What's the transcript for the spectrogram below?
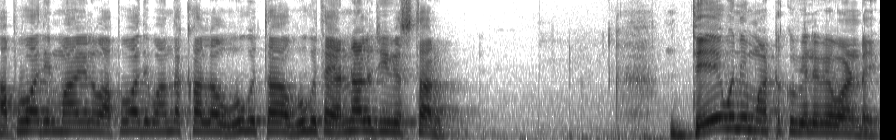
అపవాది మాయలు అపవాది బంధకాల్లో ఊగుతా ఊగుతా ఎన్నాళ్ళు జీవిస్తారు? దేవుని మట్టుకు విలువివ్వండి.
